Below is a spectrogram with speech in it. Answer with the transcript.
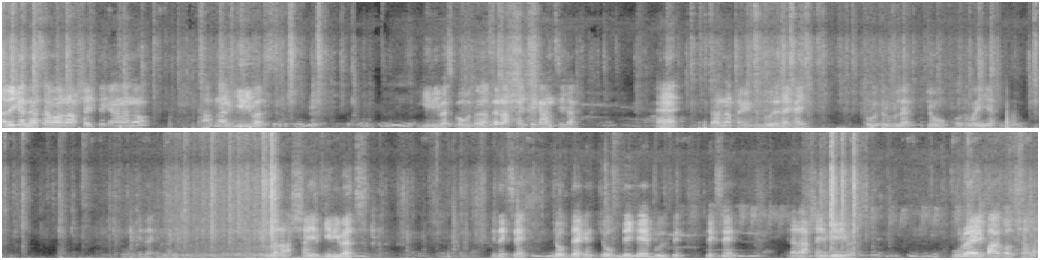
আর এখানে আছে আমার রাজশাহী থেকে আনানো আপনার গিরিবাস গিরিবাস কবুতর আছে, রাজশাহী থেকে আনছিলাম। হ্যাঁ দাঁড়ান আপনাকে একটু ধরে দেখাই। কবুতরগুলা চোখ অথবা ইয়া। এই দেখেন ভাই, এগুলো রাজশাহীর গিরিবাজ দেখছেন? চোখ দেখেন, চোখ দেখে বুঝবেন। দেখছেন? এটা রাজশাহীর গিরিবাজ পুরাই পাগল শালা।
